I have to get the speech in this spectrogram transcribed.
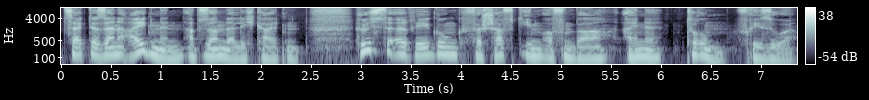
zeigt er seine eigenen Absonderlichkeiten. Höchste Erregung verschafft ihm offenbar eine Turmfrisur.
